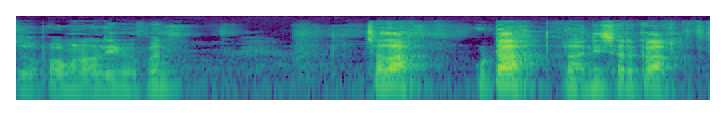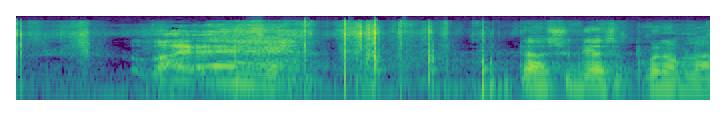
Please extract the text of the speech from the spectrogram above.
झोपा म्हणून आली मी पण. चला उठा राणी सरकार. तर असू दे असं फोन आपला.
